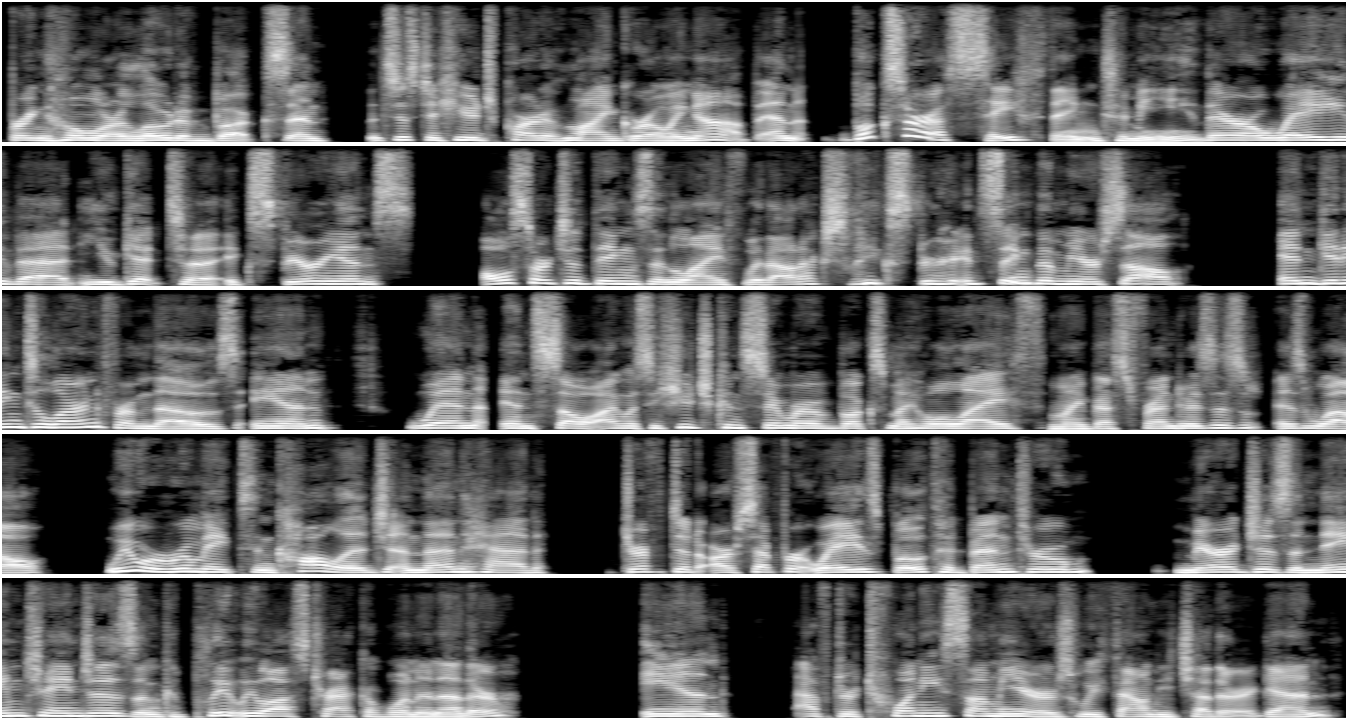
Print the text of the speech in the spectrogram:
bring home our load of books. And it's just a huge part of my growing up. And books are a safe thing to me. They're a way that you get to experience all sorts of things in life without actually experiencing them yourself and getting to learn from those. And when, and so I was a huge consumer of books my whole life. My best friend is as, as well. We were roommates in college and then had drifted our separate ways. Both had been through marriages and name changes and completely lost track of one another. And after 20 some years, we found each other again.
